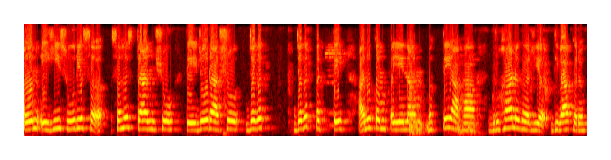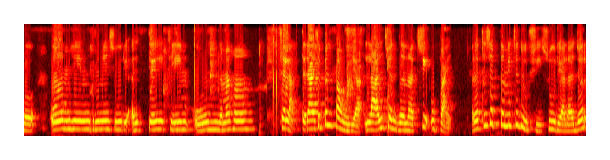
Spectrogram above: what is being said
ओम एहि सूर्य सहस्त्रांशो सहस्रांशो तेजोराशो जगत जगत्पत्ते अनुकंपयेनां भक्तेयाः गृहानगर्य दिवाकरः। ओम ह्रीं गृणी सूर्य आदित्य क्लीं ओम नमः। चला तर आज आपण पाहूया लाल चंदनाचे उपाय। रथसप्तमीच्या दिवशी सूर्याला जल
